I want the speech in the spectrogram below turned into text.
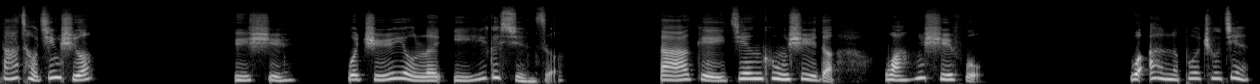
打草惊蛇。于是。我只有了一个选择，打给监控室的王师傅。我按了播出键，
